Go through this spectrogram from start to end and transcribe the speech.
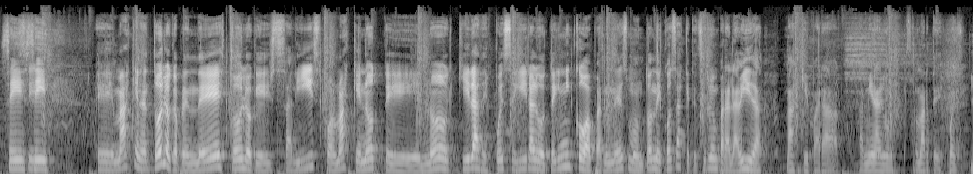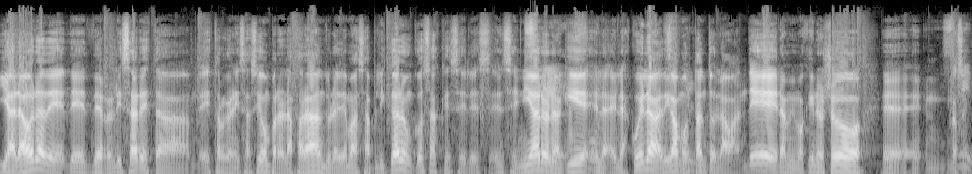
Sí, sí. Sí. Eh, más que nada, todo lo que aprendés, todo lo que salís, por más que no te no quieras después seguir algo técnico, aprendés un montón de cosas que te sirven para la vida, más que para también algo formarte después. Y a la hora de, de- de realizar esta, esta organización para la farándula y demás, ¿aplicaron cosas que se les enseñaron Sí, aquí en la, en la escuela? Digamos, tanto en la bandera, me imagino yo, eh, en- no Sí, sé.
